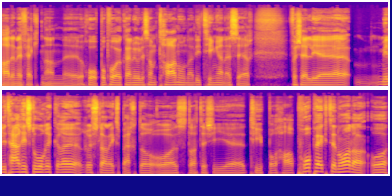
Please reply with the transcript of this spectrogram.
ha den effekten han uh, håper på. Jeg kan jo liksom ta noen av de tingene jeg ser forskjellige militærhistorikere, Russland-eksperter og strategityper har påpekt til nå, da. og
